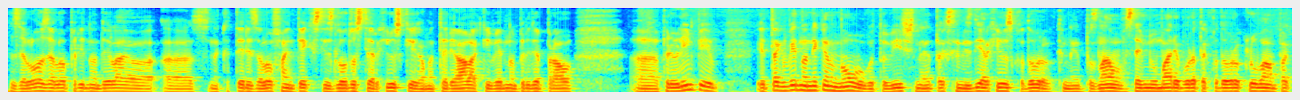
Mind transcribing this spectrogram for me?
zelo, zelo pridno delajo uh, nekateri zelo fajn teksti, zelo dosti arhivskega materiala, ki vedno pride prav uh, pri Olimpiji je tako vedno nekaj novo, gotoviš. Ne? Tako se mi zdi arhivsko dobro, ker ne poznamo vse mi v Mariboru tako dobro kluba, ampak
